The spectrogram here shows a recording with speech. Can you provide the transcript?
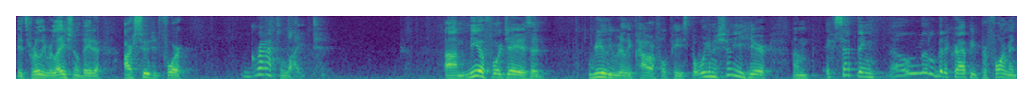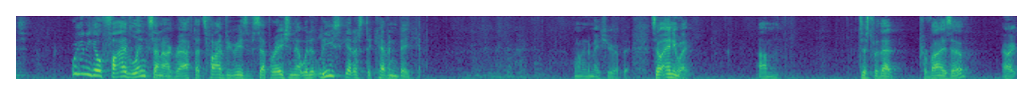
its really relational data are suited for GraphLite. Um, Neo4j is a really, really powerful piece. But we're going to show you here, um, accepting a little bit of crappy performance, we're going to go five links on our graph. That's five degrees of separation. That would at least get us to Kevin Bacon. Wanted to make sure you're up there. So anyway, um, just with that proviso. All right.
